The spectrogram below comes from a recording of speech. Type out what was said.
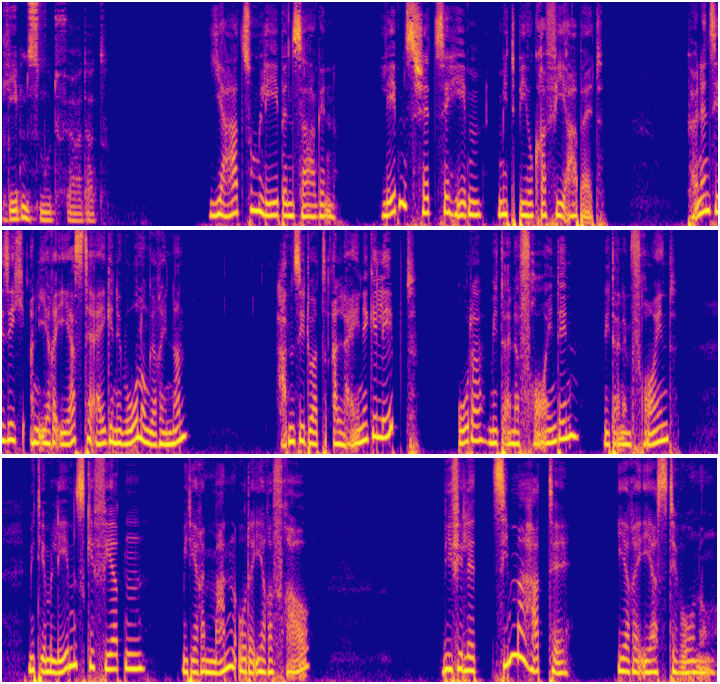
Lebensmut fördert. Ja zum Leben sagen. Lebensschätze heben mit Biografiearbeit. Können Sie sich an Ihre erste eigene Wohnung erinnern? Haben Sie dort alleine gelebt oder mit einer Freundin, mit einem Freund, mit Ihrem Lebensgefährten, mit Ihrem Mann oder Ihrer Frau? Wie viele Zimmer hatte Ihre erste Wohnung?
